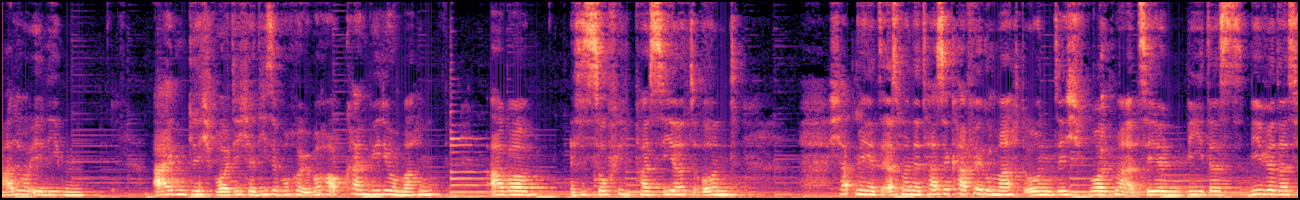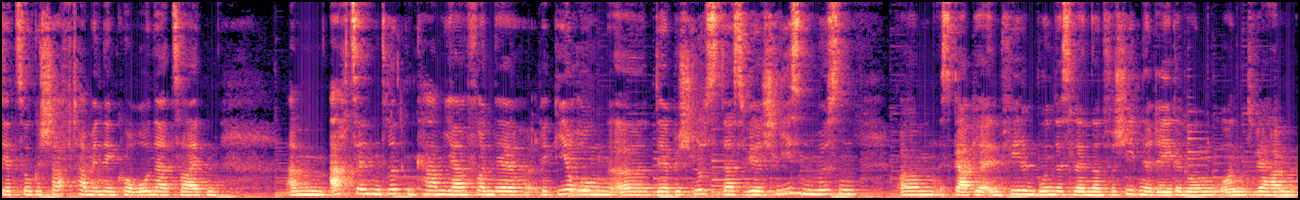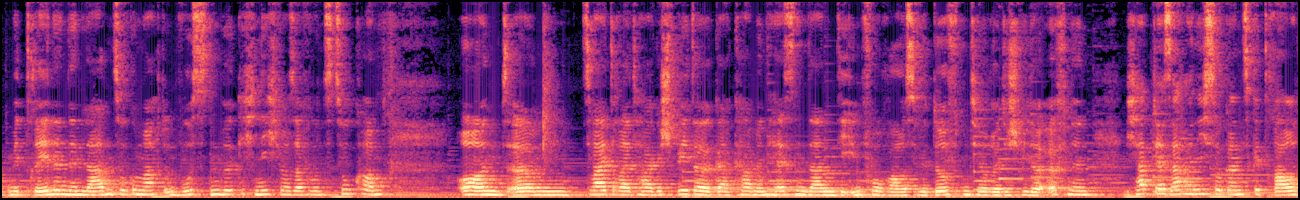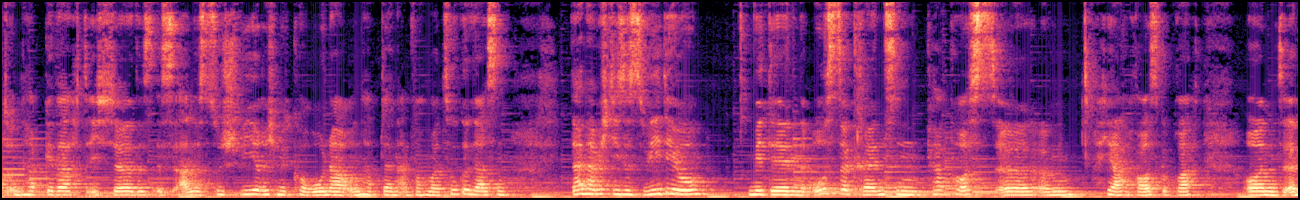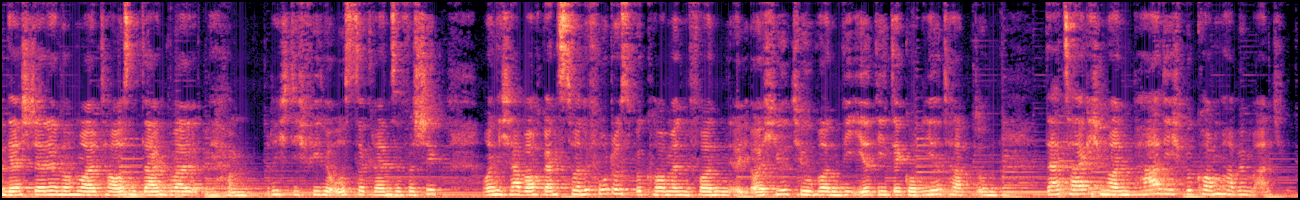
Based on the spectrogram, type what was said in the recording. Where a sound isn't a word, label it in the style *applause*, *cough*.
Hallo ihr Lieben. Eigentlich wollte ich ja diese Woche überhaupt kein Video machen, aber es ist so viel passiert und ich habe mir jetzt erstmal eine Tasse Kaffee gemacht und ich wollte mal erzählen, wie, das, wie wir das jetzt so geschafft haben in den Corona-Zeiten. Am 18.03. kam ja von der Regierung äh, der Beschluss, dass wir schließen müssen. Ähm, es gab ja in vielen Bundesländern verschiedene Regelungen und wir haben mit Tränen den Laden zugemacht und wussten wirklich nicht, was auf uns zukommt. Und ähm, zwei, drei Tage später kam in Hessen dann die Info raus, wir dürften theoretisch wieder öffnen. Ich habe der Sache nicht so ganz getraut und habe gedacht, ich, äh, das ist alles zu schwierig mit Corona und habe dann einfach mal zugelassen. Dann habe ich dieses Video mit den Ostergrenzen per Post äh, ähm, ja, rausgebracht. Und an der Stelle nochmal tausend Dank, weil wir haben richtig viele Ostergrenze verschickt. Und ich habe auch ganz tolle Fotos bekommen von euch YouTubern, wie ihr die dekoriert habt. Und da zeige ich mal ein paar, die ich bekommen habe im Anschluss.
